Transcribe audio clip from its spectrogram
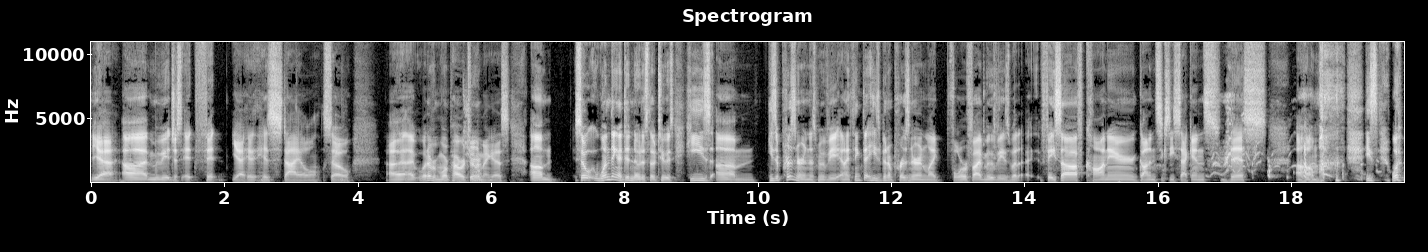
yeah, uh, maybe it just it fit. Yeah, his, his style. So, I- whatever, more power Sure. to him, I guess. Um, so one thing I did notice though too is he's um he's a prisoner in this movie, and I think that he's been a prisoner in like four or five movies. But uh, Face Off, Con Air, Gone in sixty seconds, this. Um, he's what?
